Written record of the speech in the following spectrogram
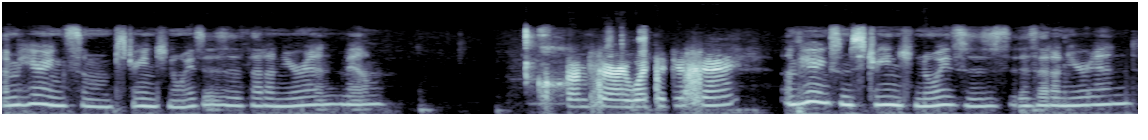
I'm hearing some strange noises. Is that on your end, ma'am? I'm sorry, what did you say? I'm hearing some strange noises. Is that on your end?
